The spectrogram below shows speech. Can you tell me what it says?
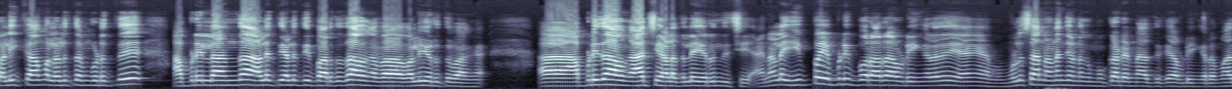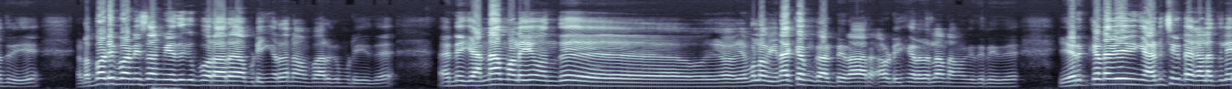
வலிக்காமல் அழுத்தம் கொடுத்து அப்படிலாம் தான் அழுத்தி அழுத்தி பார்த்து தான் அவங்க வ வலியுறுத்துவாங்க. அப்படி தான் அவங்க ஆட்சி காலத்தில் இருந்துச்சு. அதனால் இப்போ எப்படி போகிறாரு அப்படிங்கிறது ஏங்க முழுசாக நனைஞ்சவனுக்கு முக்காடு என்னத்துக்கு அப்படிங்கிற மாதிரி எடப்பாடி பழனிசாமி எதுக்கு போகிறாரு அப்படிங்கிறத நம்ம பார்க்க முடியுது. இன்னைக்கு அண்ணாமலையும் வந்து எவ்வளோ இணக்கம் காட்டுகிறார் அப்படிங்கிறதெல்லாம் நமக்கு தெரியுது. ஏற்கனவே இவங்க அடிச்சுக்கிட்ட காலத்திலே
